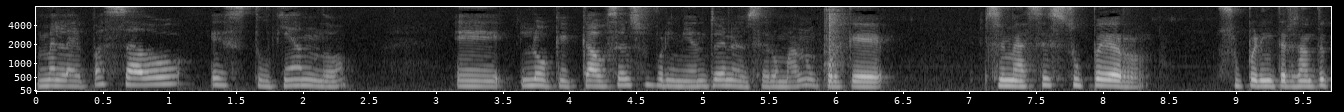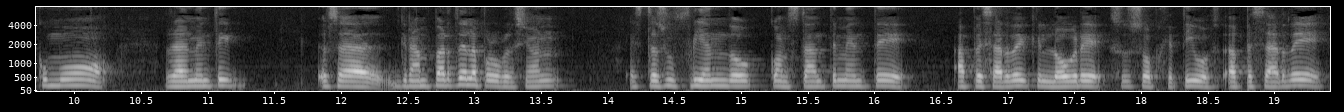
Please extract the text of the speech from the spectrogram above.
me la he pasado estudiando eh, lo que causa el sufrimiento en el ser humano, porque se me hace súper, súper interesante cómo realmente, o sea, gran parte de la población está sufriendo constantemente a pesar de que logre sus objetivos, a pesar de,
